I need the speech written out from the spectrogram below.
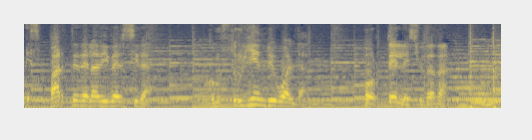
es parte de la diversidad. Construyendo Igualdad, por Tele Ciudadano.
